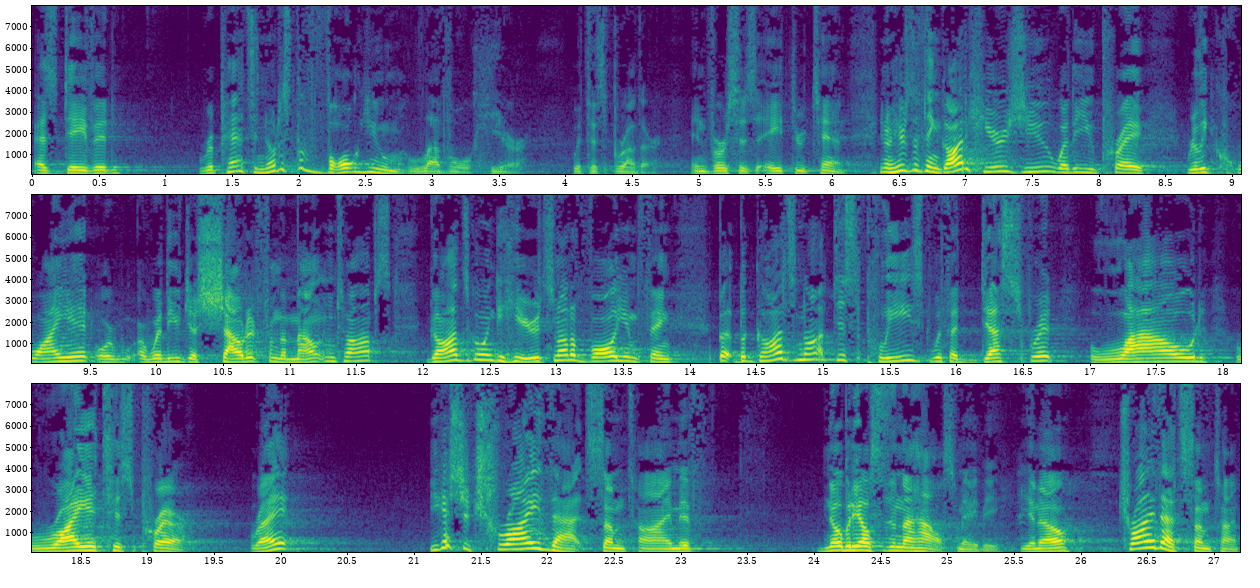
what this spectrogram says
as David repents. And notice the volume level here with this brother. In verses 8 through 10. You know, here's the thing God hears you whether you pray really quiet or, or whether you just shout it from the mountaintops. God's going to hear you. It's not a volume thing, but, but God's not displeased with a desperate, loud, riotous prayer, right? You guys should try that sometime if nobody else is in the house, maybe, you know? Try that sometime.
